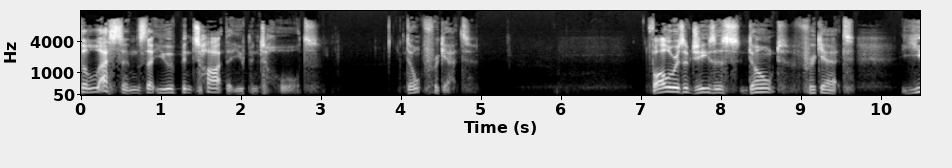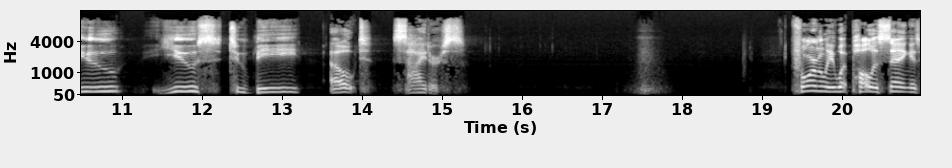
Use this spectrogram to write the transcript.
the lessons that you've been taught, that you've been told. Don't forget. Followers of Jesus, don't forget. You used to be outsiders. Formally, what Paul is saying is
